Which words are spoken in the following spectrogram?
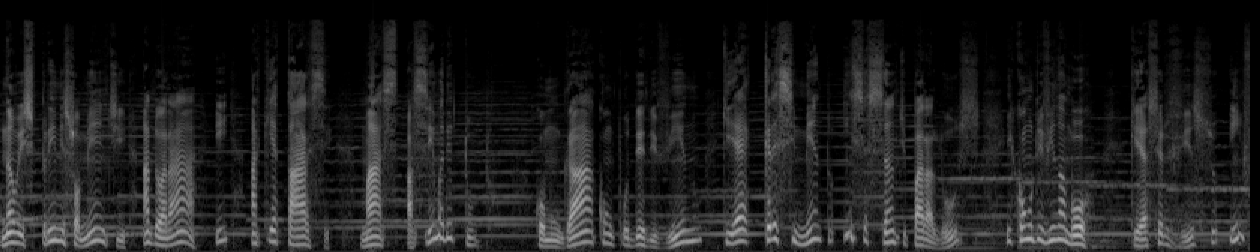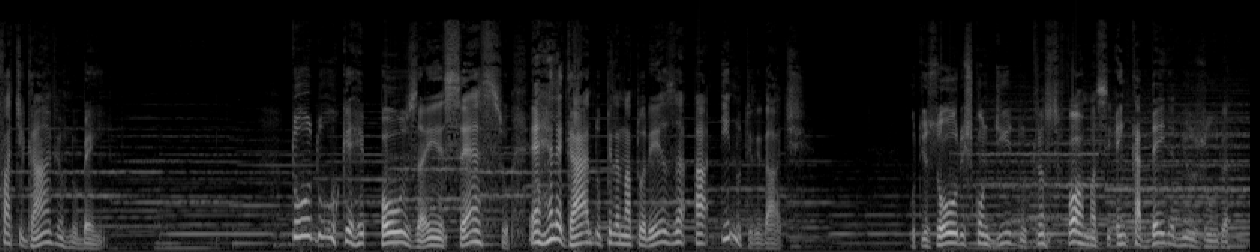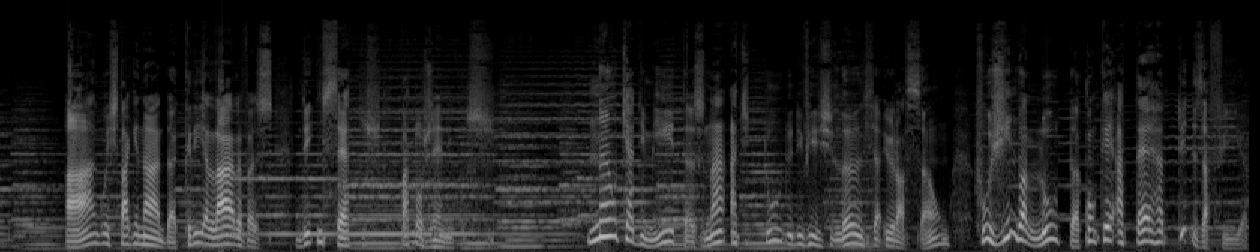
não exprime somente adorar e aquietar-se, mas, acima de tudo, comungar com o poder divino que é crescimento incessante para a luz e com o divino amor, que é serviço infatigável no bem. Tudo o que repousa em excesso é relegado pela natureza à inutilidade. O tesouro escondido transforma-se em cadeia de usura. A água estagnada cria larvas de insetos patogênicos. Não te admitas na atitude de vigilância e oração, fugindo à luta com que a terra te desafia.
